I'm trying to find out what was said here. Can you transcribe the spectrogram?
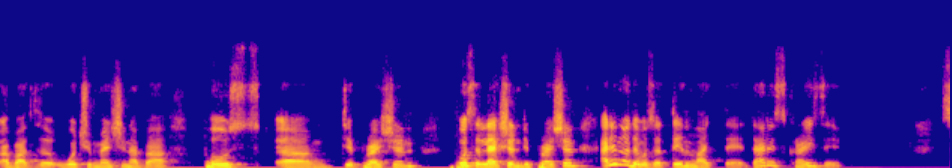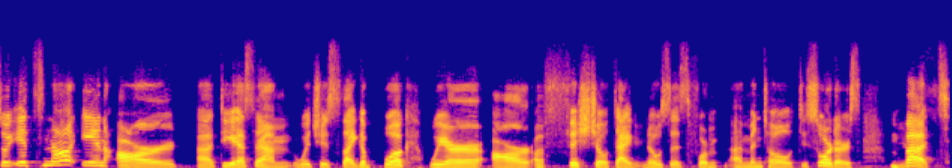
about the what you mentioned about post um, depression, post election depression. I didn't know there was a thing like that. That is crazy. So it's not in our uh, DSM, which is like a book where our official diagnosis for uh, mental disorders, yes. but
